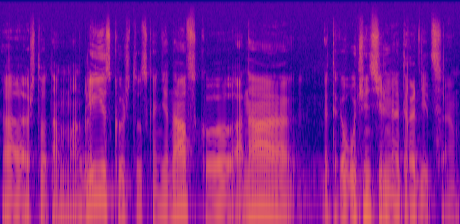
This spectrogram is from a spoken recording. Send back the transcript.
а, что там английскую, что скандинавскую, она это очень сильная традиция.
